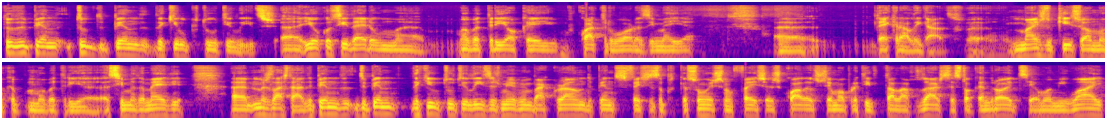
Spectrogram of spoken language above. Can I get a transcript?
Tudo depende, tudo depende daquilo que tu utilizes. Uh, eu considero uma, uma bateria ok 4 horas e meia uh, de ecrã ligado. Uh, mais do que isso é uma, uma bateria acima da média, uh, mas lá está, depende, depende daquilo que tu utilizas mesmo em background, depende se fechas aplicações, se não fechas, qual é o sistema operativo que está lá a rodar, se é stock Android, se é uma MIUI,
